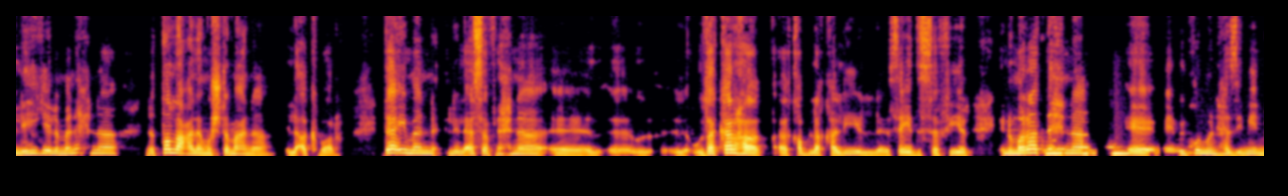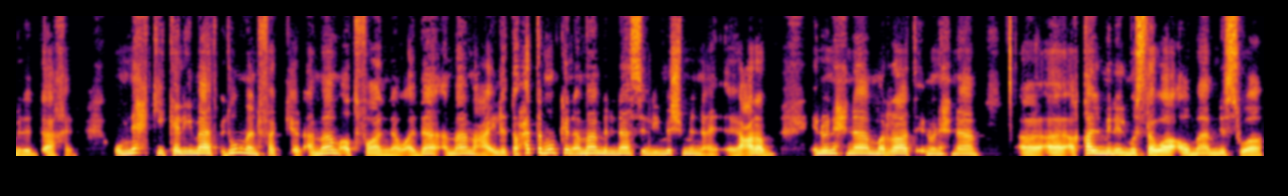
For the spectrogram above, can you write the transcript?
اللي هي لما نحن نطلع على مجتمعنا الأكبر دائما للأسف نحن آه، آه، وذكرها قبل قليل سيد السفير إنه مرات نحن آه، بنكون منهزمين من الداخل وبنحكي كلمات بدون ما نفكر أمام أطفالنا واداء أمام عائلتنا وحتى ممكن أمام الناس اللي مش من عرب إنه نحن مرات إنه نحن أقل من المستوى أو ما بنسوى.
